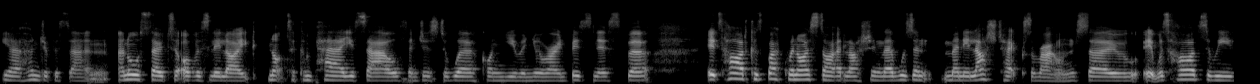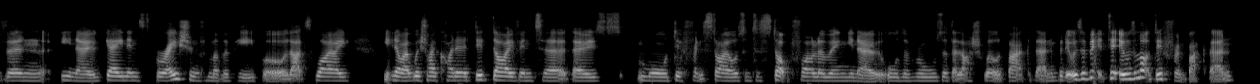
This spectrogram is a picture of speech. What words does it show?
Yeah 100% and also to obviously like not to compare yourself and just to work on you and your own business but it's hard because back when I started lashing, there wasn't many lash techs around. So it was hard to even, you know, gain inspiration from other people. That's why you know, I wish I kind of did dive into those more different styles and to stop following, you know, all the rules of the lash world back then. But it was a bit, it was a lot different back then.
